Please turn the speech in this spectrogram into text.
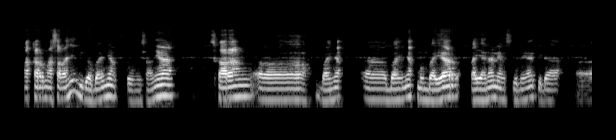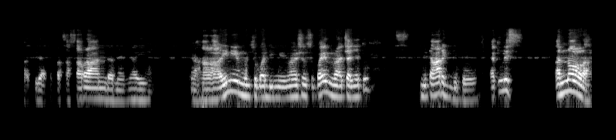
akar masalahnya juga banyak tuh. Misalnya sekarang uh, banyak uh, banyak membayar layanan yang sebenarnya tidak uh, tidak tepat sasaran dan lain-lain. Nah, hal-hal ini mencoba diminimalisir supaya neracanya itu ditarik gitu. At least a nol lah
